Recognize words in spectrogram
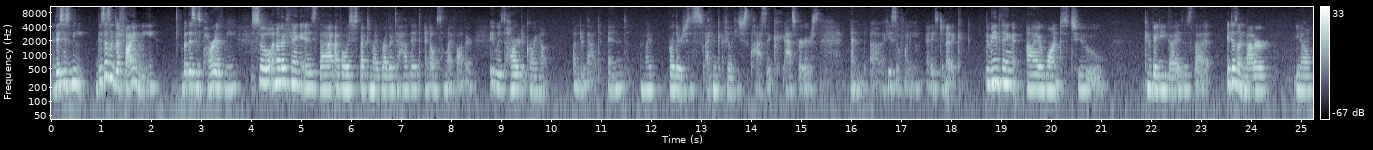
This is me. This doesn't define me but this is part of me so another thing is that i've always suspected my brother to have it and also my father it was hard growing up under that and my brother just i think i feel like he's just classic asperger's and uh, he's so funny it's genetic the main thing i want to convey to you guys is that it doesn't matter, you know,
